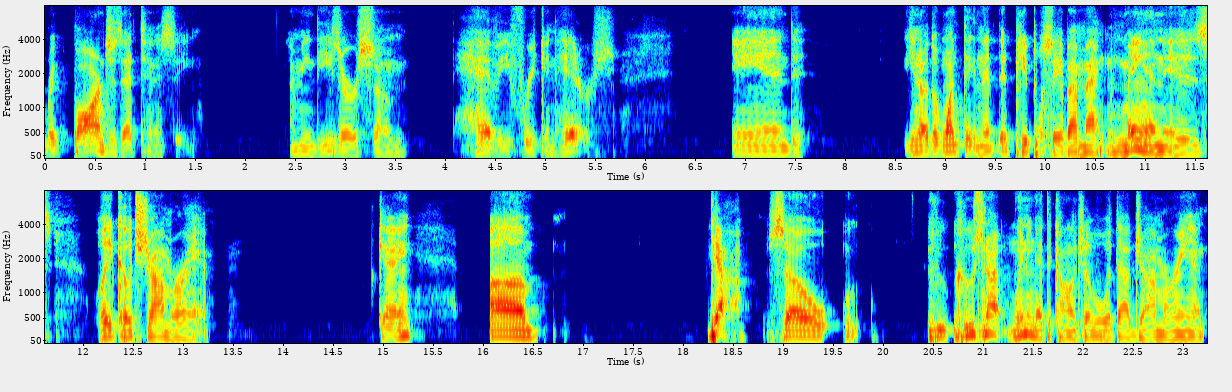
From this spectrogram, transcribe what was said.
Rick Barnes is at Tennessee. I mean, these are some heavy freaking hitters. And, you know, the one thing that, that people say about Matt McMahon is, well, he coached Ja Morant. Okay. Um, yeah. So who who's not winning at the college level without Ja Morant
